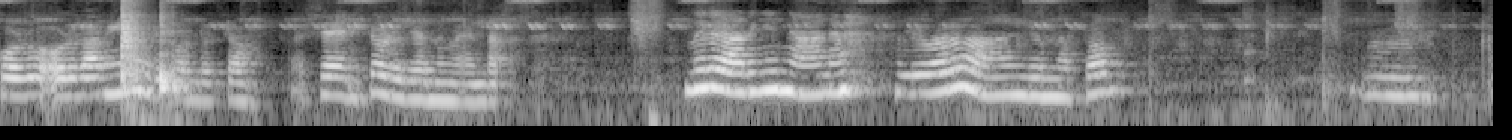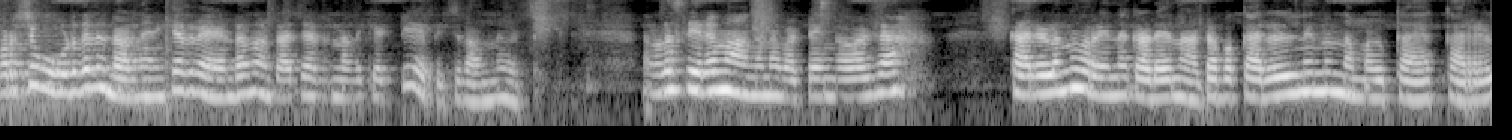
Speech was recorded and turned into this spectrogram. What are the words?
ഇതേ ഒഴുകാ മീൻ ഇരിപ്പുണ്ട് കേട്ടോ പക്ഷേ എനിക്ക് ഒഴുകിയൊന്നും വേണ്ട. ഇന്നലെ ആണെങ്കിൽ ഞാൻ ലിവർ വാങ്ങാൻ കുറച്ച് കൂടുതലുണ്ടായിരുന്നു. എനിക്കത് വേണ്ടെന്ന് കേട്ടോ ആ ചേട്ടൻ അത് കെട്ടി ഏൽപ്പിച്ച് തന്നു കിട്ടി നമ്മൾ സ്ഥിരം വാങ്ങുന്ന പട്ടയം കവഴ കരളെന്ന് പറയുന്ന കടയിൽ കേട്ടോ അപ്പോൾ കരളിൽ നിന്നും നമ്മൾ ക കരൾ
